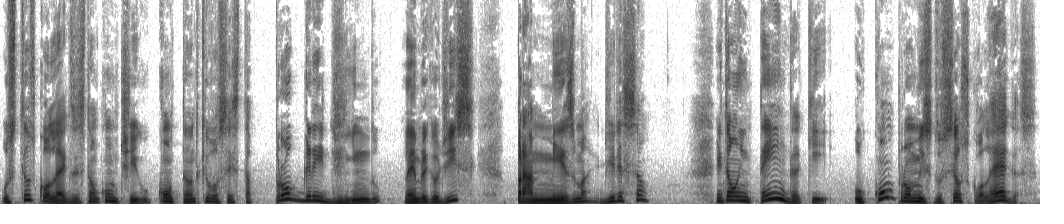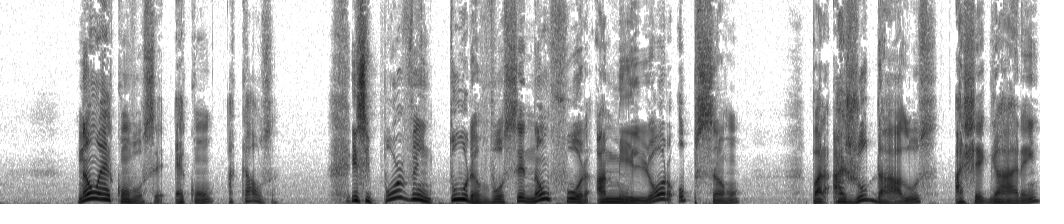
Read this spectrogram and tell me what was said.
os teus colegas estão contigo contanto que você está progredindo, lembra que eu disse? Para a mesma direção. Então entenda que o compromisso dos seus colegas não é com você, é com a causa. E se porventura você não for a melhor opção para ajudá-los a chegarem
